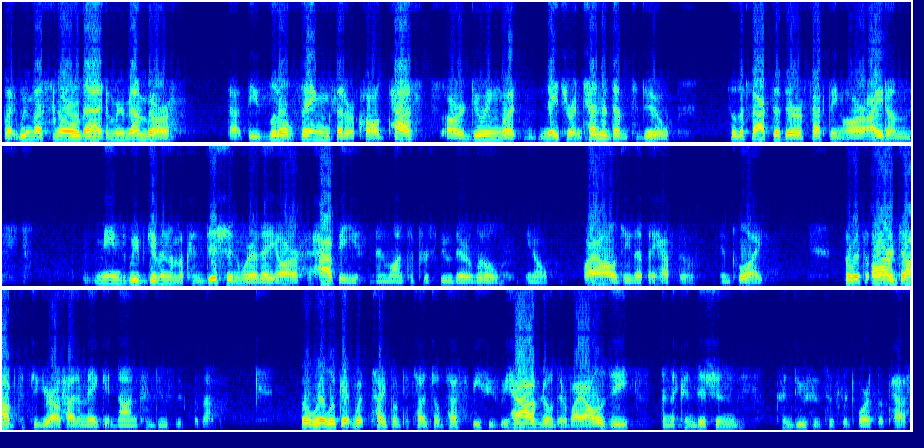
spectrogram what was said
But we must know that and remember that these little things that are called pests are doing what nature intended them to do. So the fact that they're affecting our items means we've given them a condition where they are happy and want to pursue their little, you know, biology that they have to employ. So it's our job to figure out how to make it non-conducive for them. So we'll look at what type of potential pest species we have, know their biology, and the conditions conducive to support the pest.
